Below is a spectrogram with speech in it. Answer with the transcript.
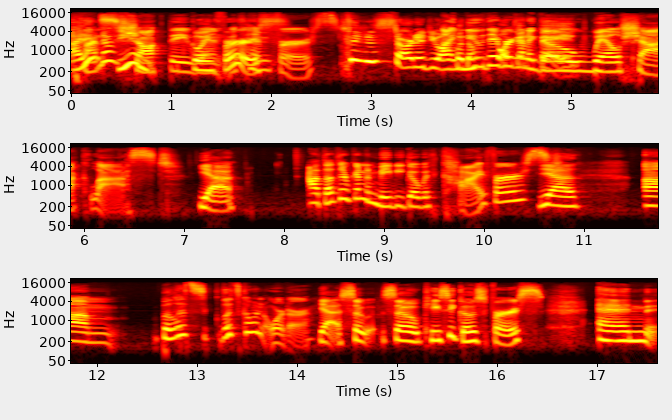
I kind didn't of see shocked they going went with him first. first. They just started you off. I knew they were gonna go. Will Shaq last. Yeah. I thought they were gonna maybe go with Kai first. Yeah. Um, but let's let's go in order. Yeah, so so Casey goes first and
